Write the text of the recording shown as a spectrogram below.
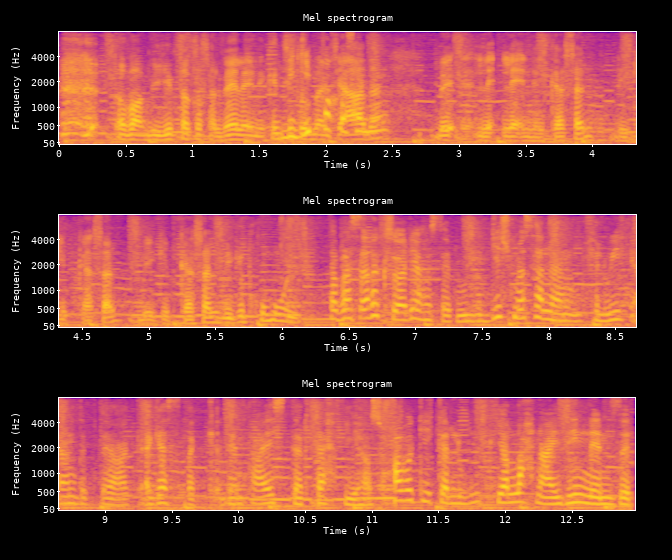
طبعا بيجيب طاقة سلبية لأنك أنت بيجيب طول ما أنت طاقة قاعدة ب... ل- لأن الكسل بيجيب كسل بيجيب كسل بيجيب خمول. طب أسألك سؤال يا حسام ما بتجيش مثلا في ال weekend بتاعك أجازتك اللي أنت عايز ترتاح فيها صحابك يكلموك يلا إحنا عايزين ننزل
